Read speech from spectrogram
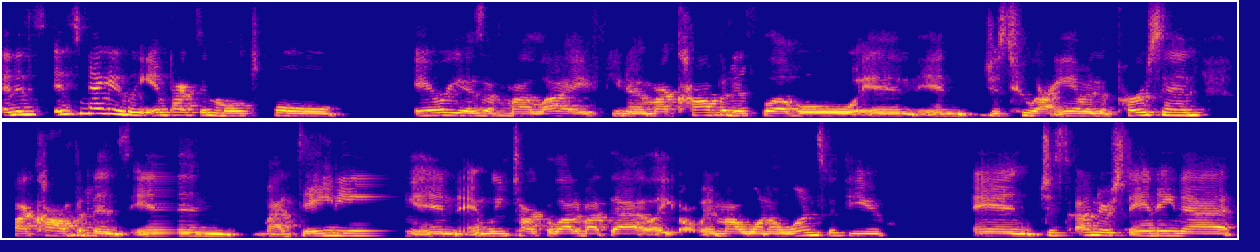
And it's it's negatively impacted multiple areas of my life you know my confidence level and and just who i am as a person my confidence in my dating and and we've talked a lot about that like in my one-on-ones with you. And just understanding that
